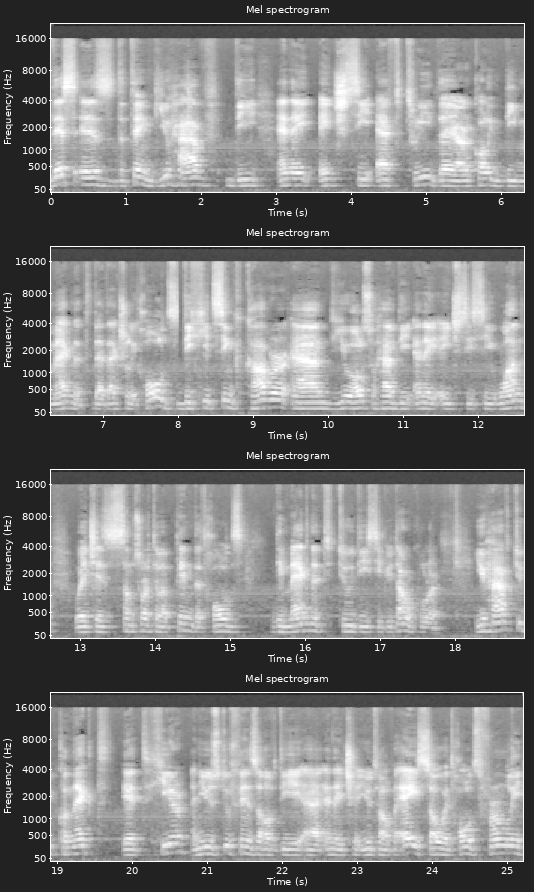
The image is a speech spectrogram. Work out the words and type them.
this is the thing. You have the NAHCF3 they are calling the magnet that actually holds the heatsink cover and you also have the NAHCC1 which is some sort of a pin that holds the magnet to the CPU tower cooler. You have to connect it here and use two fins of the uh, NH-U12A so it holds firmly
